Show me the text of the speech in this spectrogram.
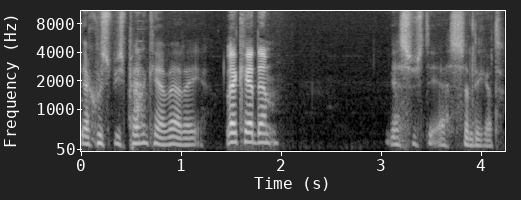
Jeg kunne spise pandekager hver dag. Hvad kan den? Jeg synes, det er så lækkert.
